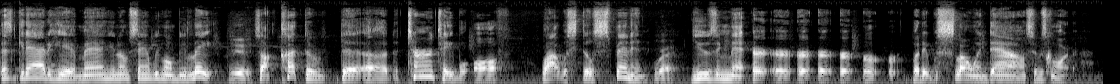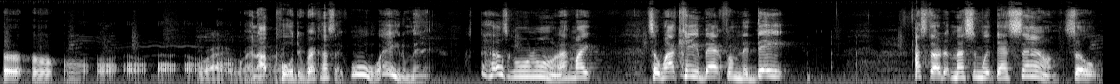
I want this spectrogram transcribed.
let's get out of here, man. You know what I'm saying? We're gonna be late." Yeah. So I cut the the uh, the turntable off while it was still spinning, Right. using that er, er, er, er, er, er, er, but it was slowing down, so it was going. Er, er, er, er, er, er, er. Right, right, And I pulled the record. I was like, "Oh, wait a minute, what the hell's going on?" I might. So when I came back from the date, I started messing with that sound. So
